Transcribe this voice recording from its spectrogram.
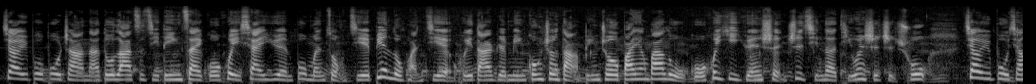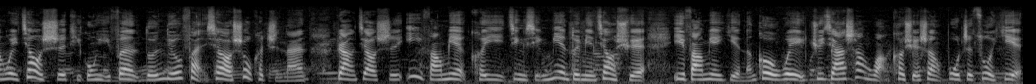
教育部部长拿杜拉兹吉丁在国会下议院部门总结辩论环节回答人民公正党宾州巴央巴鲁国会议员沈志勤的提问时指出，教育部将为教师提供一份轮流返校授课指南，让教师一方面可以进行面对面教学，一方面也能够为居家上网课学生布置作业、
